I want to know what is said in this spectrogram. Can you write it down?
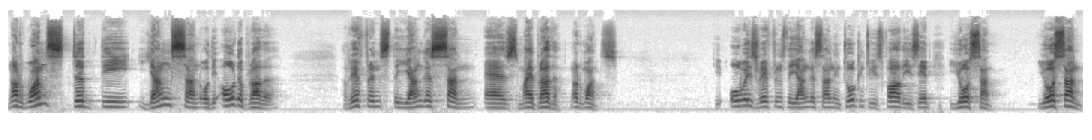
Not once did the young son or the older brother reference the younger son as my brother. Not once. He always referenced the younger son in talking to his father. He said, Your son, your son,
